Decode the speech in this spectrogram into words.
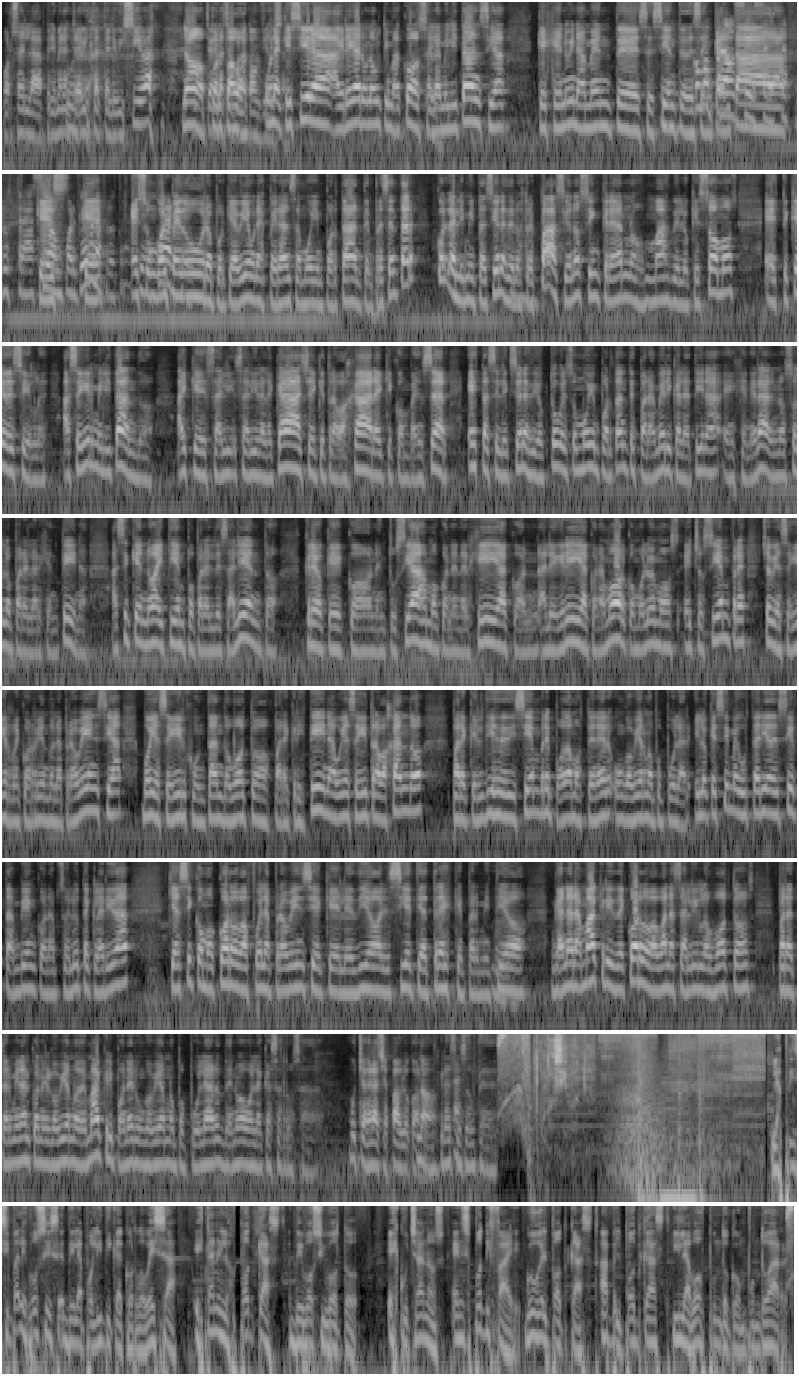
por ser la primera entrevista televisiva. No, por favor, una quisiera agregar una última cosa, la militancia que genuinamente se siente desencantada. esta frustración? Es, porque es una frustración. Es un golpe duro porque había una esperanza muy importante en presentar con las limitaciones de nuestro espacio, ¿no? sin creernos más de lo que somos. Este, ¿Qué decirle? A seguir militando, hay que salir, salir a la calle, hay que trabajar, hay que convencer. Estas elecciones de octubre son muy importantes para América Latina en general, no solo para la Argentina. Así que no hay tiempo para el desaliento. Creo que con entusiasmo, con energía, con alegría, con amor, como lo hemos hecho siempre, yo voy a seguir recorriendo la provincia, voy a seguir juntando votos para Cristina, voy a seguir trabajando para que el 10 de diciembre podamos tener un gobierno popular. Y lo que sí me gustaría decir también con absoluta claridad, que así como Córdoba fue la provincia que le dio el 7 a 3 que permitió ganar a Macri, de Córdoba van a salir los votos para terminar con el gobierno de Macri y poner un gobierno popular de nuevo en la Casa Rosada. Muchas gracias, Pablo Córdoba. No, gracias, a ustedes. Las principales voces de la política cordobesa están en los podcasts de Voz y Voto. Escuchanos en Spotify, Google Podcast, Apple Podcast y lavoz.com.ar.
